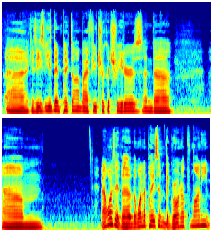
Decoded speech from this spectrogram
because uh, he's he's been picked on by a few trick or treaters, and uh, um, I want to say the the one that plays him, the grown up Lonnie.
